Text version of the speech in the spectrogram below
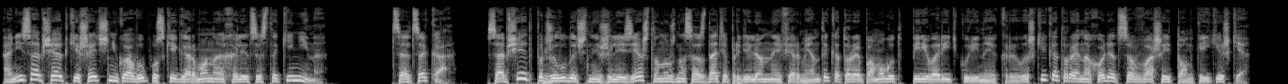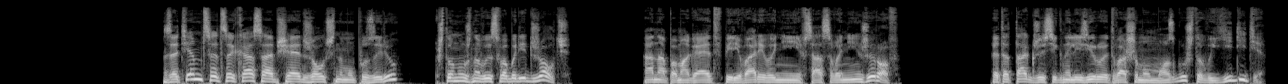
они сообщают кишечнику о выпуске гормона холецистокинина, ЦЦК, сообщает поджелудочной железе, что нужно создать определенные ферменты, которые помогут переварить куриные крылышки, которые находятся в вашей тонкой кишке. Затем ЦЦК сообщает желчному пузырю, что нужно высвободить желчь. Она помогает в переваривании и всасывании жиров. Это также сигнализирует вашему мозгу, что вы едите.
